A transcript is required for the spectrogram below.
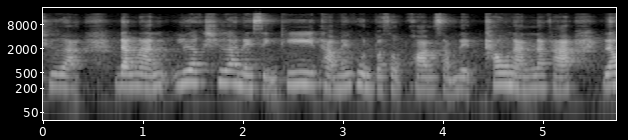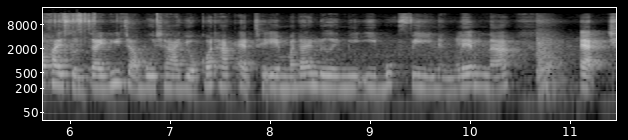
เชื่อ ดังนั้นเลือกเชื่อในสิ่งที่ทำให้คุณประสบความสำเร็จเท่านั้นนะคะ แล้วใครสนใจที่จะบูชายกก็ทักแอดเชมมาได้เลยมีอีบุ๊กฟรีหนึ่งเล่มนะ แอดช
